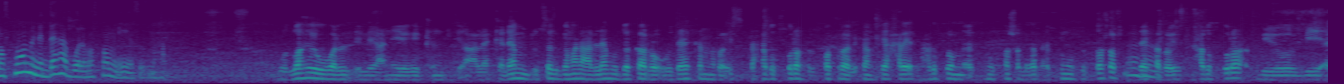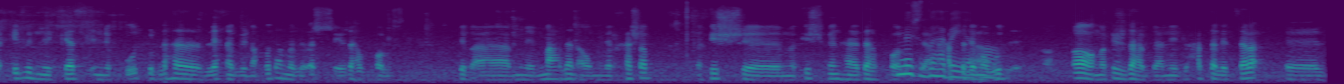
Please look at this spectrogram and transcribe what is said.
مصنوع من الذهب ولا مصنوع من إيه يا أستاذ محمد؟ والله هو يعني كان على كلام الأستاذ جمال علام وده كان وده كان رئيس اتحاد الكورة في الفترة اللي كان فيها حريقه اتحاد الكورة من 2012 لغاية 2016 ده. كان رئيس اتحاد الكورة. بي- بيأكد لي إن الكاس إن الكؤوس كلها اللي إحنا بناخدها ما بيبقاش ذهب خالص. بتبقى من المعدن أو من الخشب مفيش مفيش منها ذهب خالص مش يعني ذهبية، حتى اللي آه. موجود آه مفيش ذهب يعني حتى اللي اتسرق آه،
